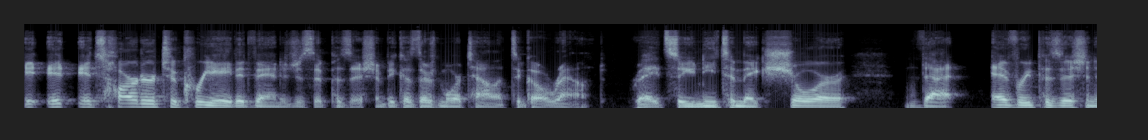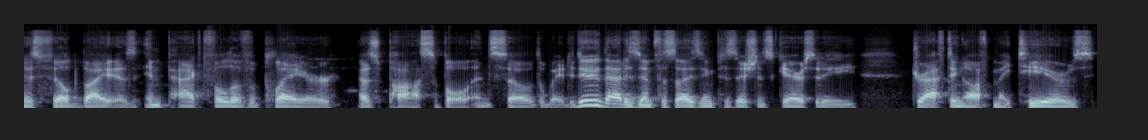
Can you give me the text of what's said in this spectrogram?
it, it, it's harder to create advantages at position because there's more talent to go around, right? So you need to make sure that every position is filled by as impactful of a player as possible. And so the way to do that is emphasizing position scarcity, drafting off my tiers,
